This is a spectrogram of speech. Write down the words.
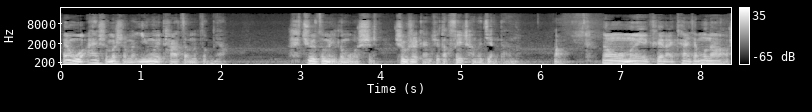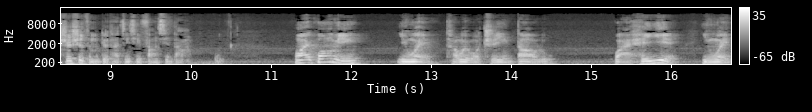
哎，我爱什么什么，因为他怎么怎么样，就是这么一个模式，是不是感觉到非常的简单呢？啊，那么我们也可以来看一下木南老师是怎么对他进行仿写的。我爱光明，因为他为我指引道路；我爱黑夜，因为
